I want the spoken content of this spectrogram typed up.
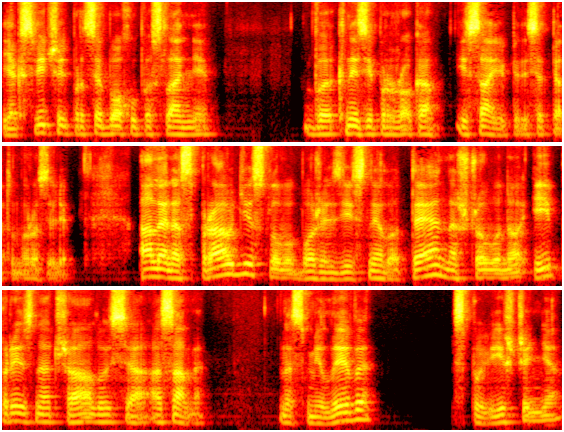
як свідчить про це Бог у посланні в книзі пророка Ісаї в 55 розділі. Але насправді Слово Боже здійснило те, на що воно і призначалося, а саме на сміливе сповіщення,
